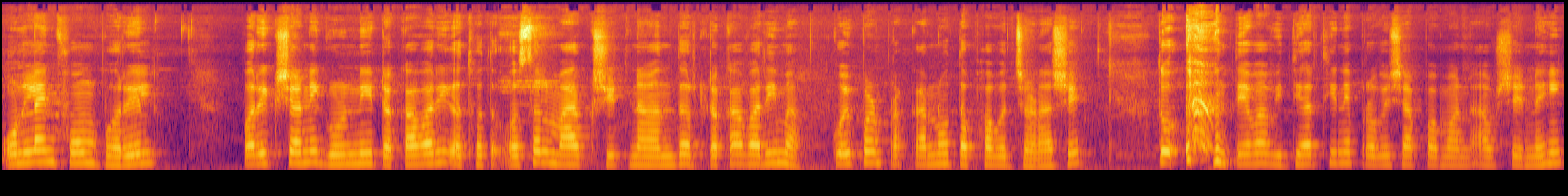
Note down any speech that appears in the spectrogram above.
ઓનલાઈન ફોર્મ ભરેલ પરીક્ષાની ગુણની ટકાવારી અથવા તો અસલ માર્કશીટના અંદર ટકાવારીમાં કોઈપણ પ્રકારનો તફાવત જણાશે, તો તેવા વિદ્યાર્થીને પ્રવેશ આપવામાં આવશે નહીં.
